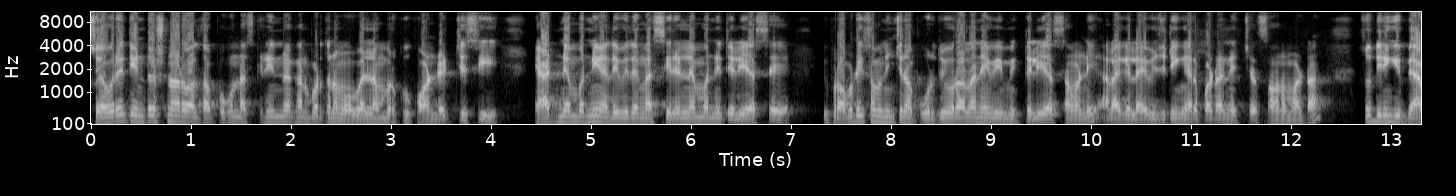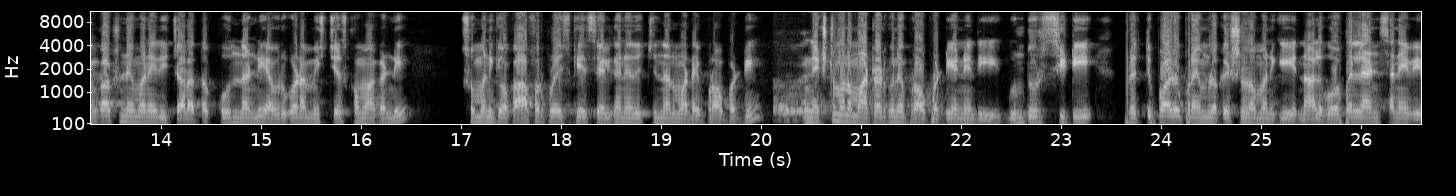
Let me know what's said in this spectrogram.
సో ఎవరైతే ఇంట్రెస్ట్ ఉన్నారో వాళ్ళు తప్పకుండా స్క్రీన్ మీద కనబడుతున్న మొబైల్ నెంబర్కు కాంటాక్ట్ చేసి యాడ్ నెంబర్ని అదేవిధంగా సీరియల్ నెంబర్ని తెలియజేస్తే ఈ ప్రాపర్టీకి సంబంధించిన పూర్తి వివరాలు అనేవి మీకు తెలియజేస్తామండి. అలాగే లైవ్ విజిటింగ్ ఏర్పాటు అనేది చేస్తాం అనమాట సో దీనికి బ్యాంక్ ఆప్షన్ ఏమనేది చాలా తక్కువ ఉందండి. ఎవరు కూడా మిస్ చేసుకోమాకండి. సో మనకి ఒక ఆఫర్ ప్రైస్కే సేల్కి అనేది వచ్చిందనమాట ఈ ప్రాపర్టీ నెక్స్ట్ మనం మాట్లాడుకునే ప్రాపర్టీ అనేది గుంటూరు సిటీ ప్రతిపాడు ప్రైమ్ లొకేషన్లో మనకి నాలుగు ఓపెన్ ల్యాండ్స్ అనేవి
